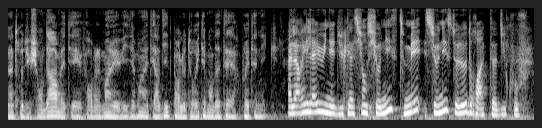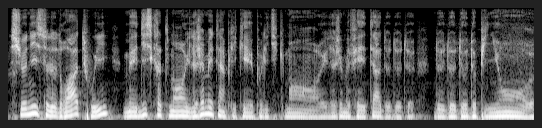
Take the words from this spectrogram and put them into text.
l'introduction d'armes était formellement évidemment interdite par l'autorité mandataire britannique. Alors il a eu une éducation sioniste, mais sioniste de droite du coup. Sioniste de droite, oui, mais discrètement. Il n'a jamais été impliqué politiquement, il n'a jamais fait état de, d'opinion. Euh,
